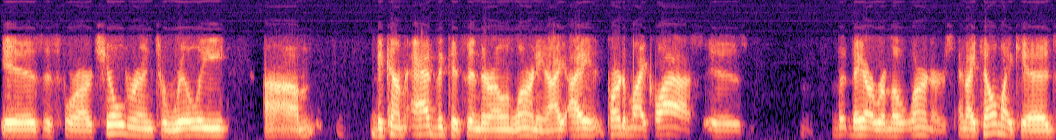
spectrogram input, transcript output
is, is for our children to really um, become advocates in their own learning. I, I part of my class is that they are remote learners, and I tell my kids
